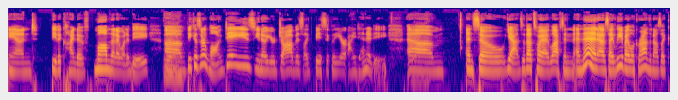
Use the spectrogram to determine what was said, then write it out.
and be the kind of mom that I want to be, Yeah. um, because they're long days. You know, your job is like basically your identity. Yeah. And so yeah, so that's why I left. And and then as I leave, I look around and I was like,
